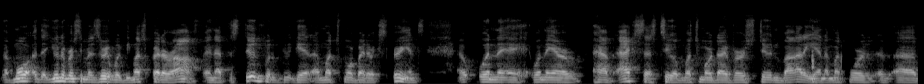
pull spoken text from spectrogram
the, more the University of Missouri would be much better off, and that the students would get a much more better experience uh, when they when they are have access to a much more diverse student body and a much more uh,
